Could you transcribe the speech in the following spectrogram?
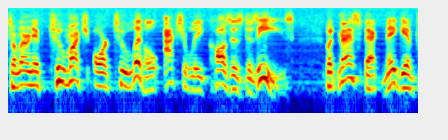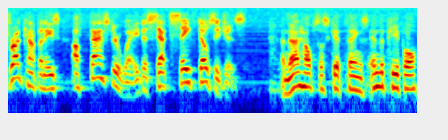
to learn if too much or too little actually causes disease. But mass spec may give drug companies a faster way to set safe dosages. And that helps us get things into people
